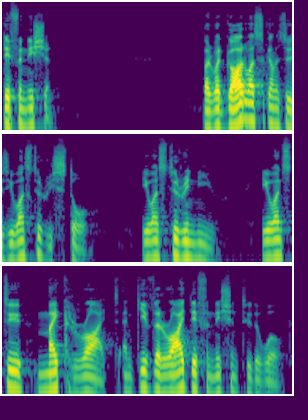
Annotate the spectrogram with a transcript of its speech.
definition. But what God wants to come and do is He wants to restore, He wants to renew, He wants to make right and give the right definition to the world.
